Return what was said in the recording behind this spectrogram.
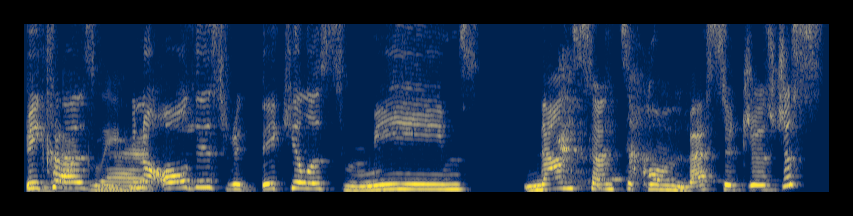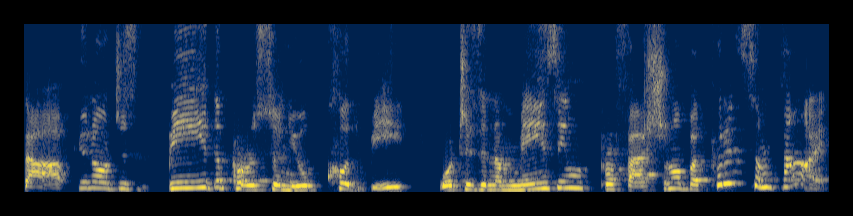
because Exactly. you know all these ridiculous memes, nonsensical messages. Just stop. You know, just be the person you could be, which is an amazing professional. But put in some time.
